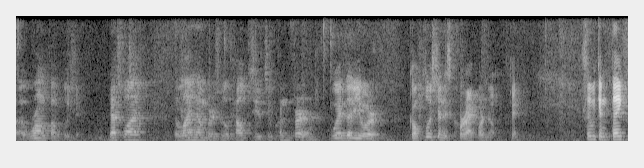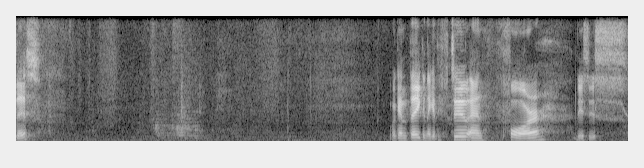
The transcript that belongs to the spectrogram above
a wrong conclusion. That's why the line numbers will help you to confirm whether your conclusion is correct or no. Okay. So we can take this. We can take negative 2 and 4. This is,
